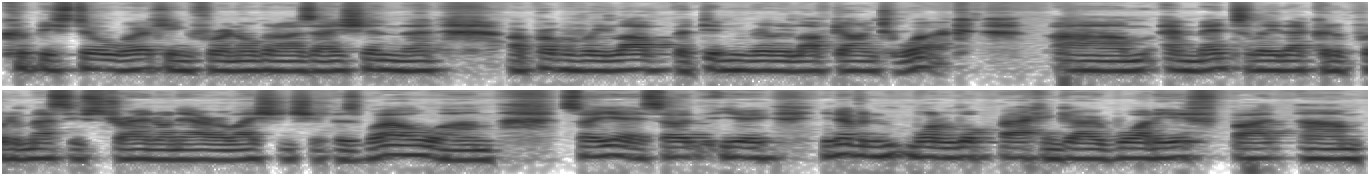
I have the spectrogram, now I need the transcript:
could be still working for an organization that I probably loved but didn't really love going to work. Um, and mentally, that could have put a massive strain on our relationship as well. Um, so yeah, so you you never want to look back and go, what if? But um,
